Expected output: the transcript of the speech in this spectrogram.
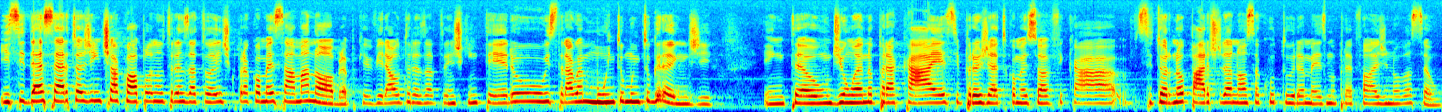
E se der certo, a gente acopla no transatlântico para começar a manobra, porque virar o transatlântico inteiro, o estrago é muito, muito grande. Então, de um ano para cá, esse projeto começou a ficar, se tornou parte da nossa cultura mesmo para falar de inovação.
